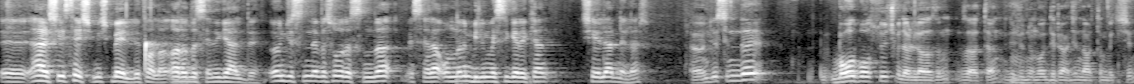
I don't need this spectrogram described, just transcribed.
e, her şeyi seçmiş belli falan. Aradı seni geldi. Öncesinde ve sonrasında mesela onların bilmesi gereken şeyler neler? Öncesinde bol bol su içmeleri lazım zaten vücudun o direncini arttırmak için.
